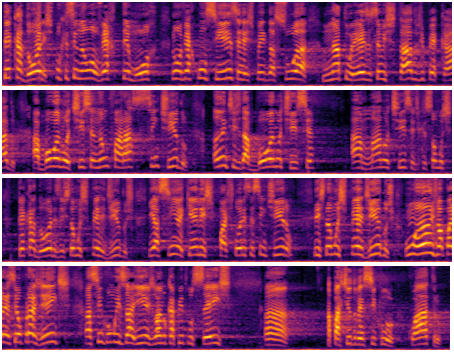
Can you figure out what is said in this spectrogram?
pecadores, porque se não houver temor, não houver consciência a respeito da sua natureza e seu estado de pecado, a boa notícia não fará sentido. Antes da boa notícia, a má notícia de que somos pecadores, estamos perdidos. E assim aqueles pastores se sentiram. Estamos perdidos. Um anjo apareceu para a gente, assim como Isaías, lá no capítulo 6, ah, a partir do versículo 4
